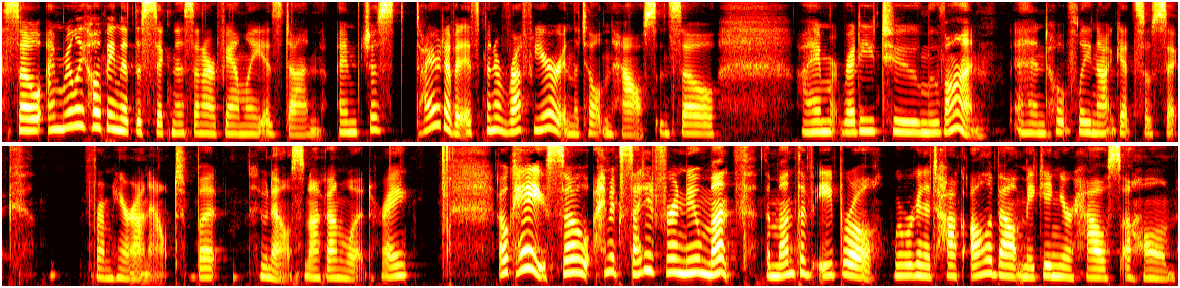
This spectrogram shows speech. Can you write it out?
So I'm really hoping that the sickness in our family is done. I'm just tired of it. It's been a rough year in the Tilton house. And so I'm ready to move on and hopefully not get so sick from here on out. But who knows? Knock on wood, right? Okay, so I'm excited for a new month, the month of April, where we're going to talk all about making your house a home.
